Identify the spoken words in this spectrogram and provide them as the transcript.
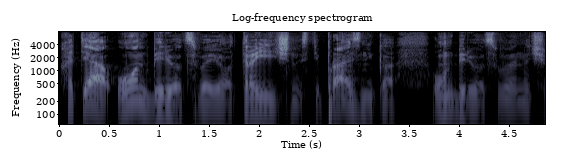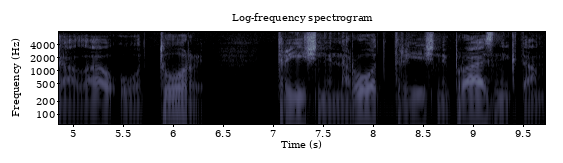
Хотя он берет свое троичности праздника, он берет свое начало от Торы. Троичный народ, троичный праздник, там,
